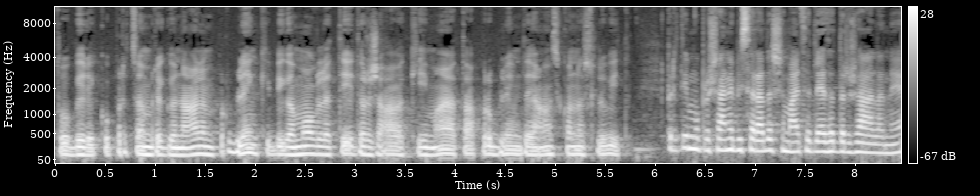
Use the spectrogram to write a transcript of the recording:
to, bi rekel, predvsem regionalen problem, ki bi ga mogle te države, ki imajo ta problem, dejansko nasloviti. Pri tem vprašanju bi se rada še malce dlje zadržala. Ne?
